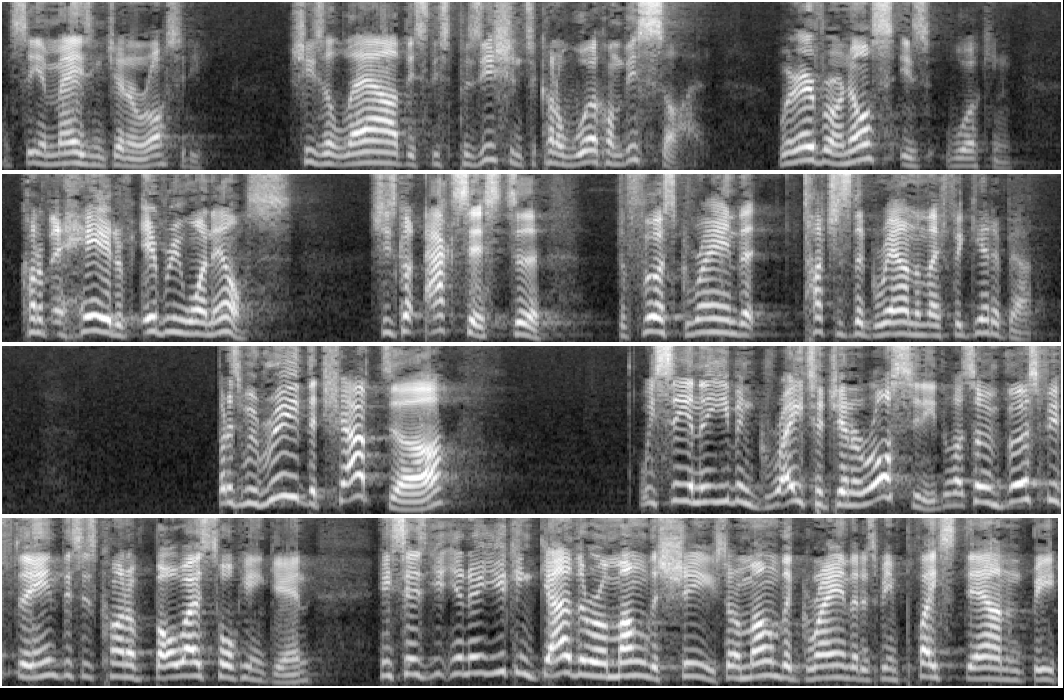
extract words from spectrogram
We see amazing generosity. She's allowed this, this position to kind of work on this side, where everyone else is working, kind of ahead of everyone else. She's got access to the first grain that touches the ground and they forget about. But as we read the chapter, we see an even greater generosity. So in verse 15, this is kind of Boaz talking again. He says, you, you know, you can gather among the sheaves or among the grain that has been placed down and, be,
